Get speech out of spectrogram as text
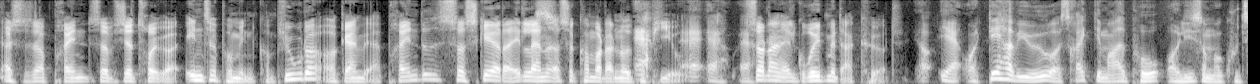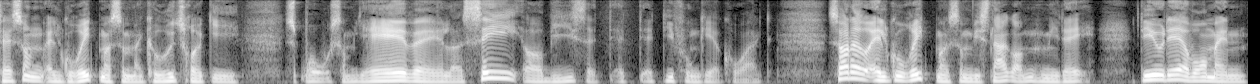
Altså så, print, så hvis jeg trykker enter på min computer og gerne vil have printet, så sker der et eller andet, og så kommer der noget ja, papir ud. Ja, ja, ja. Så er der en algoritme, der er kørt. Ja, og det har vi øvet os rigtig meget på, og ligesom at kunne tage sådan nogle algoritmer, som man kan udtrykke i sprog som Java eller C, og vise, at, at, at de fungerer korrekt. Så er der jo algoritmer, som vi snakker om dem i dag. Det er jo der, hvor man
